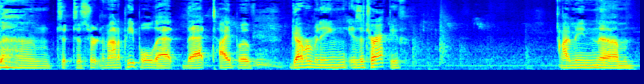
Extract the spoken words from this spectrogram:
um, to, to, a certain amount of people that that type of governing is attractive. I mean, um,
